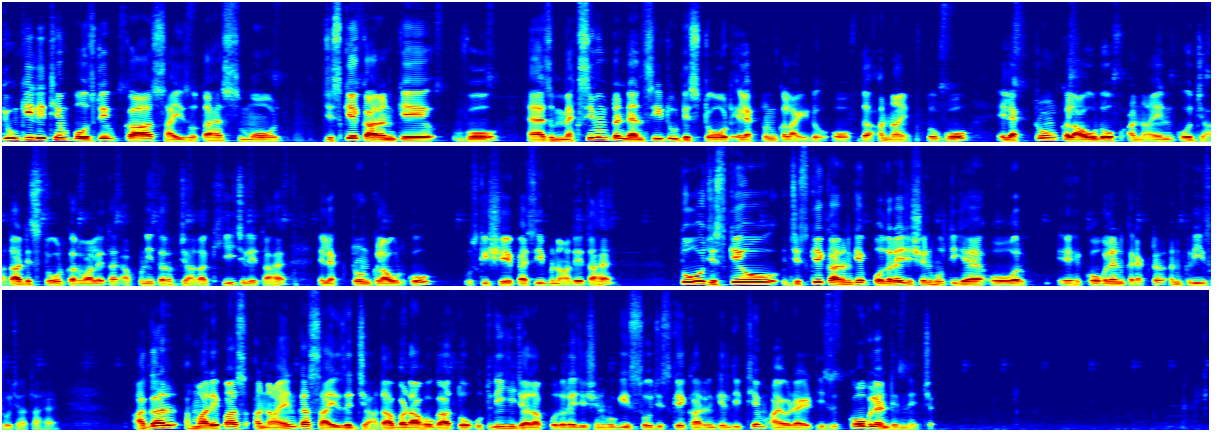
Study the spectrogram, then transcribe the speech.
क्योंकि लिथियम पॉजिटिव का साइज़ होता है स्मॉल जिसके कारण के वो has maximum tendency to distort electron cloud of the anion तो वो इलेक्ट्रॉन क्लाउड ऑफ़ अनायन को ज़्यादा डिस्टोर्ट करवा लेता है, अपनी तरफ़ ज़्यादा खींच लेता है इलेक्ट्रॉन क्लाउड को उसकी शेप ऐसी बना देता है। तो जिसके वो जिसके कारण के पोलराइजेशन होती है और यह कोवलन करेक्टर इंक्रीज हो जाता है। अगर हमारे पास अनायन का साइज़ ज़्यादा बड़ा होगा तो उतनी ही ज़्यादा पोलराइजेशन होगी। सो जिसके कारण के lithium iodide is covalent in nature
